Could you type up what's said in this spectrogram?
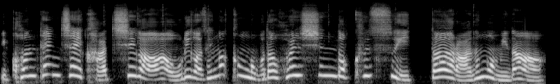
이 컨텐츠의 가치가 우리가 생각한 것보다 훨씬 더 클 수 있다라는 겁니다.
